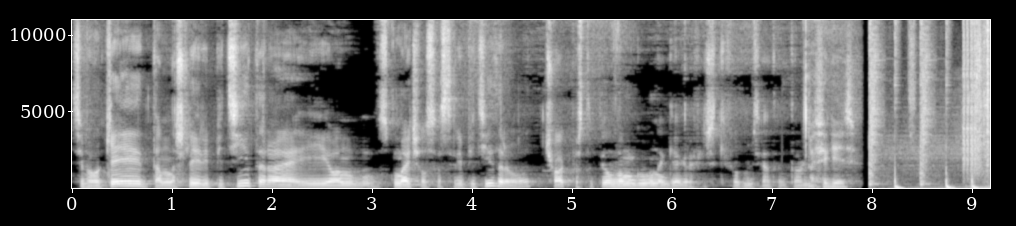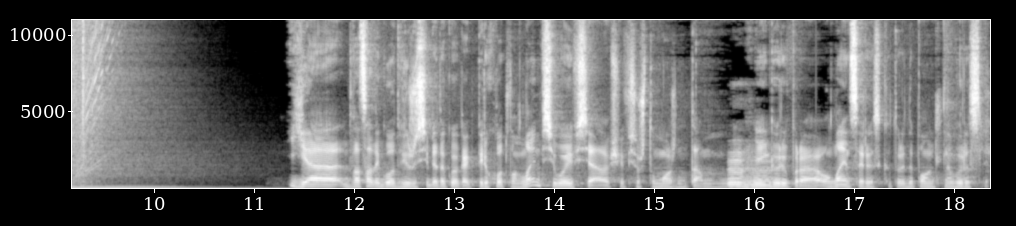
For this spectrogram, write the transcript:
Типа, окей, там нашли репетитора, и он смычился с репетитором. Вот, чувак поступил в МГУ на географический факультет в итоге. Офигеть. Я 20 год вижу себе такой, как переход в онлайн всего и вся, вообще все, что можно там. Mm-hmm. Я не говорю про онлайн-сервисы, которые дополнительно выросли.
